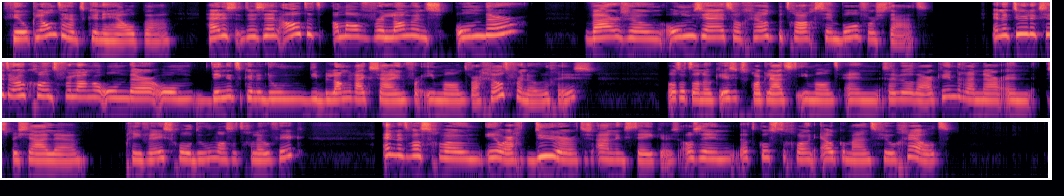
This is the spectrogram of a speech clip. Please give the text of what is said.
veel klanten hebt kunnen helpen. Dus er zijn altijd allemaal verlangens onder waar zo'n omzet, zo'n geldbedrag symbool voor staat. En natuurlijk zit er ook gewoon het verlangen onder om dingen te kunnen doen die belangrijk zijn voor iemand waar geld voor nodig is. Wat dat dan ook is. Ik sprak laatst iemand en zij wilde haar kinderen naar een speciale privéschool doen, was het geloof ik. En het was gewoon heel erg duur, tussen aanleidingstekens. Als in, dat kostte gewoon elke maand veel geld.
